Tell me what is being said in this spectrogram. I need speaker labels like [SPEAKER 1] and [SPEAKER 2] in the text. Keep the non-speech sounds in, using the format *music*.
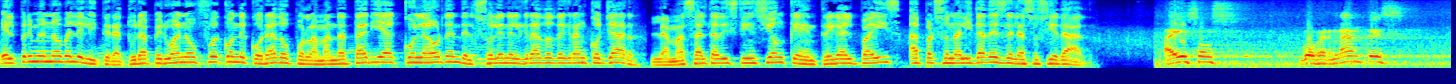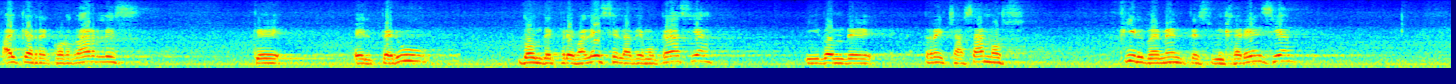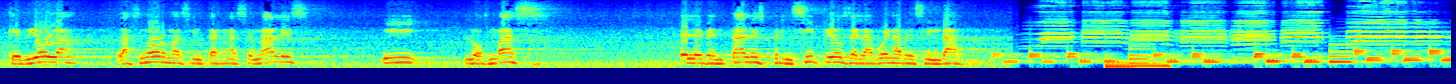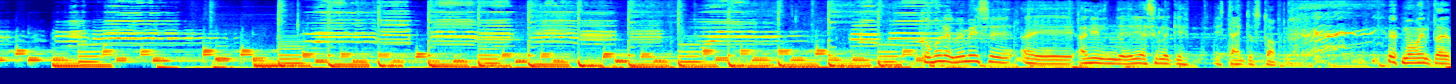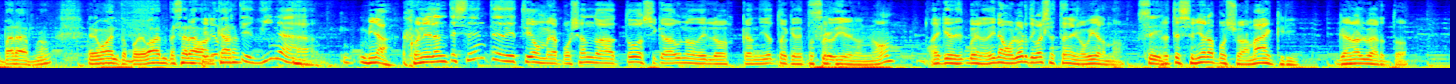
[SPEAKER 1] El Premio Nobel de Literatura peruano fue condecorado por la mandataria con la Orden del Sol en el grado de Gran Collar, la más alta distinción que entrega el país a personalidades de la sociedad.
[SPEAKER 2] A esos gobernantes hay que recordarles que el Perú, donde prevalece la democracia y donde rechazamos firmemente su injerencia, que viola las normas internacionales y los más elementales principios de la buena vecindad.
[SPEAKER 3] Como en el meme ese, eh, alguien debería decirle que está en tu stop. *laughs* el *laughs* momento de parar, ¿no? El momento, porque va a empezar a
[SPEAKER 4] Pero
[SPEAKER 3] bancar.
[SPEAKER 4] aparte, Dina, mirá, con el antecedente de este hombre apoyando a todos y cada uno de los candidatos que después
[SPEAKER 3] Sí.
[SPEAKER 4] perdieron, ¿no? Hay que, bueno, Dina Boluarte igual ya está en el gobierno.
[SPEAKER 3] Sí.
[SPEAKER 4] Pero este señor apoyó a Macri, ganó Alberto,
